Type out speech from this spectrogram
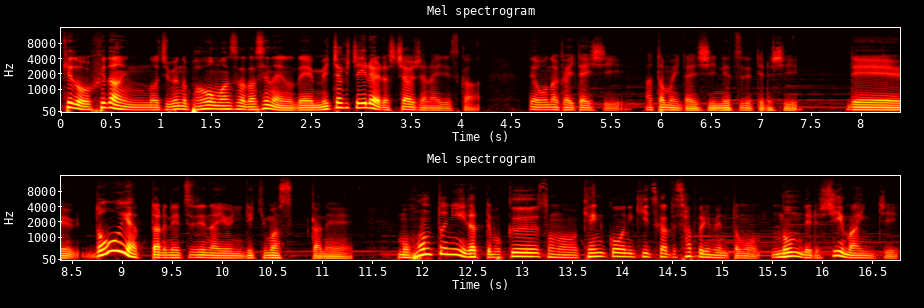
けど普段の自分のパフォーマンスは出せないのでめちゃくちゃイライラしちゃうじゃないですか。でお腹痛いし頭痛いし熱出てるし。でどうやったら熱出ないようにできますかね。もう本当にだって僕その健康に気遣ってサプリメントも飲んでるし毎日。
